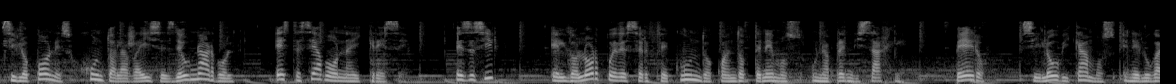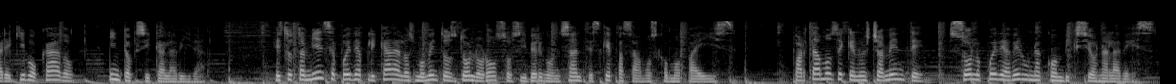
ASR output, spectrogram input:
si lo pones junto a las raíces de un árbol, éste se abona y crece. Es decir, el dolor puede ser fecundo cuando obtenemos un aprendizaje, pero si lo ubicamos en el lugar equivocado, intoxica la vida. Esto también se puede aplicar a los momentos dolorosos y vergonzantes que pasamos como país. Partamos de que nuestra mente solo puede haber una convicción a la vez.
